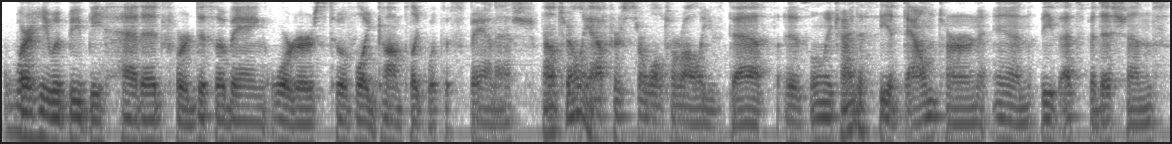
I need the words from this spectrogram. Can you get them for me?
where he would be beheaded for disobeying orders to avoid conflict with the Spanish. Now, shortly after Sir Walter Raleigh's death is when we kind of see a downturn in these expeditions.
